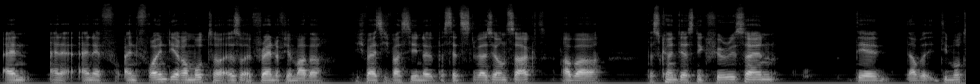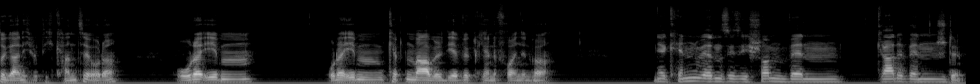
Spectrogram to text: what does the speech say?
ein, eine, eine, ein Freund ihrer Mutter, also a friend of your mother. Ich weiß nicht, was sie in der übersetzten Version sagt, aber das könnte jetzt Nick Fury sein, der aber die Mutter gar nicht wirklich kannte, oder? Oder eben, oder eben Captain Marvel, die ja wirklich eine Freundin war. Erkennen werden sie sich schon, wenn, gerade wenn Stimmt.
